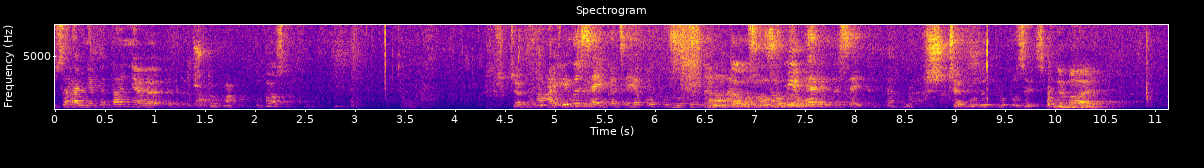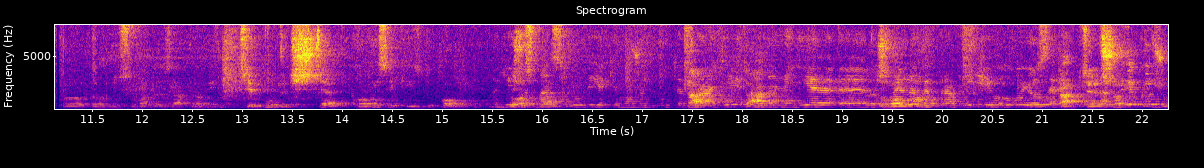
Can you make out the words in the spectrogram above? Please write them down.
загальні питання е, штурма. Будь ласка. Ще А, і пропозиції? Лисейка, це я пропоную Ну, на та, зрозуміло. волонтери Лисейка. так. Ще будуть пропозиції. Немає. Про проголосували за правління. Чи будуть ще в когось якісь доповнення? Ну, є ж в нас люди, які можуть бути в Так, раді, так. але не є е, членами Голова. правління і головою Ну, осередку. Так, через що я кажу?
